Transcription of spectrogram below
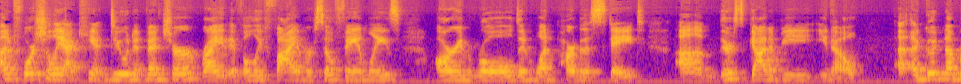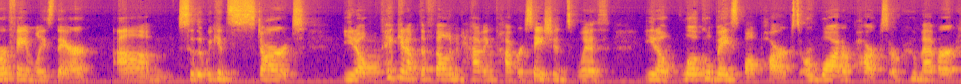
unfortunately i can't do an adventure right if only five or so families are enrolled in one part of the state. Um, there's got to be you know a, a good number of families there um, so that we can start, you know, picking up the phone and having conversations with, you know, local baseball parks or water parks or whomever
